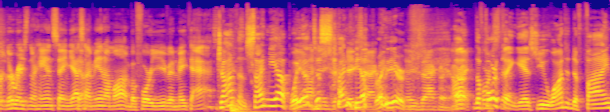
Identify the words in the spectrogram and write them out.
they're they're raising their hand saying yes, Yeah. I'm in, I'm on before you even make the ask. Jonathan, sign me up, will you? Yeah, Just ex- sign me up right here. exactly. All Uh, the fourth thing is you want to define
